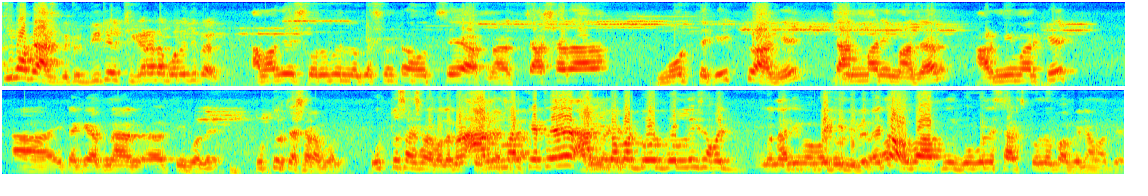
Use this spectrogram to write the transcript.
কীভাবে আসবে একটু ডিটেল ঠিকানাটা বলে দিবেন? আমাদের শোরুমের লোকেশনটা হচ্ছে আপনার চাষারা মোড় থেকে একটু আগে চানমারি মাজার আর্মি মার্কেট এটাকে আপনার কি বলে? উত্তর চাষারা বলে। উত্তর শাসন বলে মানে শাসন। মার্কেটে আলিবাবা ডোর বললেই সবাই মানে আলিবাবা ডোর দিবে তাই তো? অথবা আপনি গুগলে সার্চ করলেও পাবেন আমাদের।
